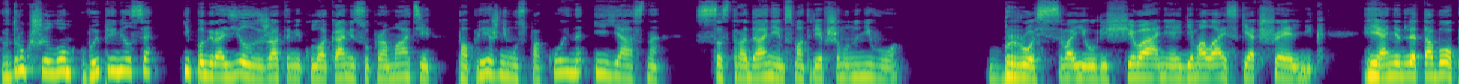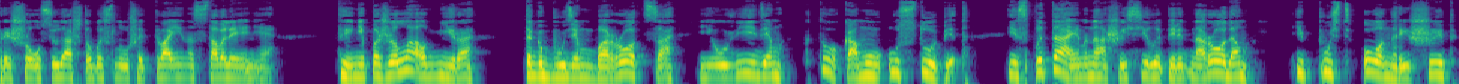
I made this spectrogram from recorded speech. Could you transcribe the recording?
Вдруг шелом выпрямился и погрозил сжатыми кулаками супрамати, по-прежнему спокойно и ясно, с состраданием смотревшему на него. «Брось свои увещевания, гималайский отшельник! Я не для того пришел сюда, чтобы слушать твои наставления. Ты не пожелал мира, так будем бороться и увидим, кто кому уступит. Испытаем наши силы перед народом, и пусть он решит,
